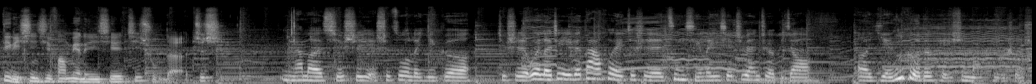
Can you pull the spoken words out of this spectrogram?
地理信息方面的一些基础的知识。那么其实也是做了一个，就是为了这一个大会，就是进行了一些志愿者比较，呃严格的培训嘛，可以说是。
